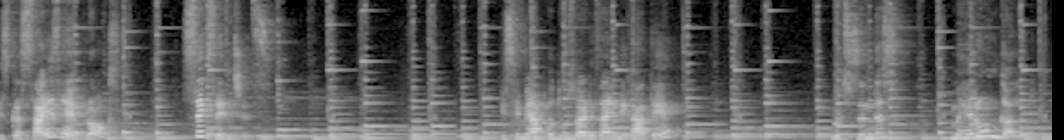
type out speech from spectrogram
इसका साइज़ है अप्रॉक्स सिक्स इंचेस इसी में आपको दूसरा डिज़ाइन दिखाते हैं which is in this maroon colour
